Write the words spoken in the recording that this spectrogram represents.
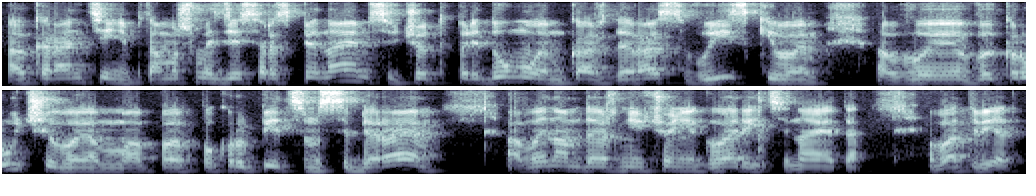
карантине? Потому что мы здесь распинаемся, что-то придумываем каждый раз, выискиваем, вы, выкручиваем, а, по, по крупицам собираем, а вы нам даже ничего не говорите на это в ответ.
